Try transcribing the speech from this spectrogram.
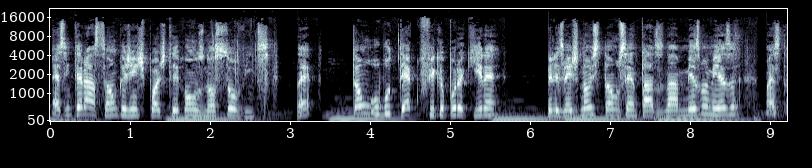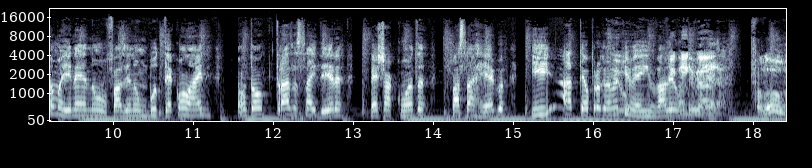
é essa interação que a gente pode ter com os nossos ouvintes, né? Então o boteco fica por aqui, né? Felizmente não estamos sentados na mesma mesa, mas estamos aí, né, no, fazendo um boteco online. Então, então, traz a saideira, fecha a conta, passa a régua e até o programa que vem. Valeu. Valeu, galera. Falou!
